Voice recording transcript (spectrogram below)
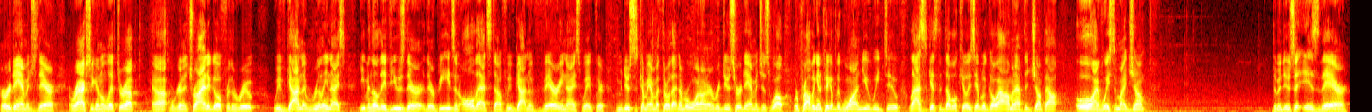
her damage there, and we're actually going to lift her up. Uh, we're going to try to go for the root. We've gotten a really nice, even though they've used their, their beads and all that stuff, we've gotten a very nice wave clear. The Medusa's coming. I'm going to throw that number one on her, reduce her damage as well. We're probably going to pick up the Guan Yu. We do. Lassiz gets the double kill. He's able to go out. I'm going to have to jump out. Oh, I've wasted my jump. The Medusa is there.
